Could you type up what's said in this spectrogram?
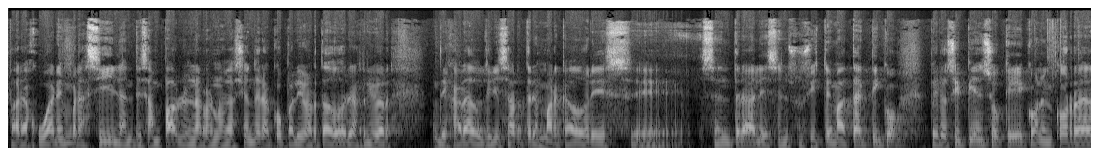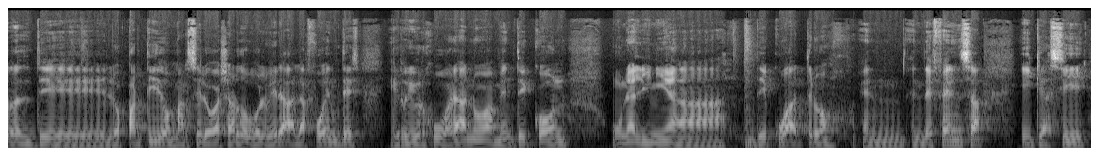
para jugar en Brasil ante San Pablo en la reanudación de la Copa Libertadores, River dejará de utilizar tres marcadores eh, centrales en su sistema táctico, pero sí pienso que con el correr de los partidos Marcelo Gallardo volverá a las fuentes y River jugará nuevamente con una línea de cuatro en, defensa y que así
